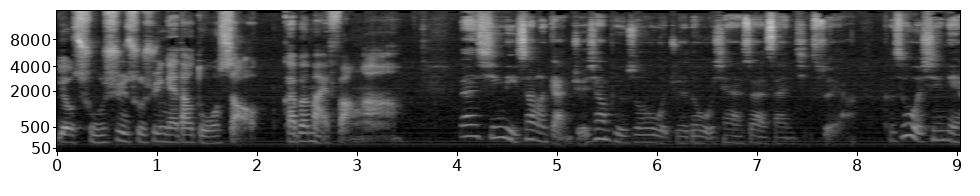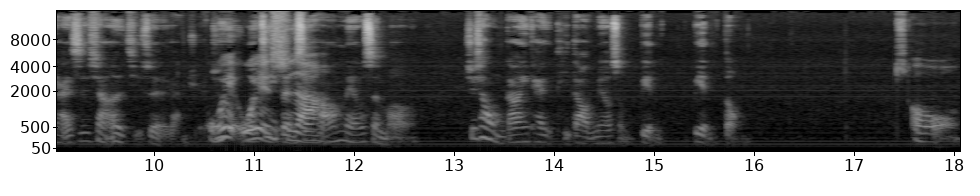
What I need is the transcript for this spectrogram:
有储蓄，储蓄应该到多少？该不该买房啊？但是心理上的感觉，像比如说，我觉得我现在虽然三十几岁啊，可是我心里还是像二十几岁的感觉。我也我也是啊，本身好像没有什么，就像我们刚刚一开始提到的，没有什么变变动。哦，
